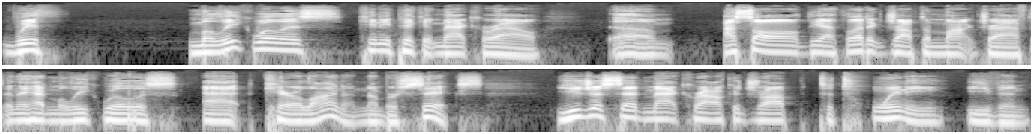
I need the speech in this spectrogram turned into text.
with Malik Willis, Kenny Pickett, Matt Corral, um, I saw the Athletic dropped a mock draft and they had Malik Willis at Carolina, number six. You just said Matt Corral could drop to 20 even.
